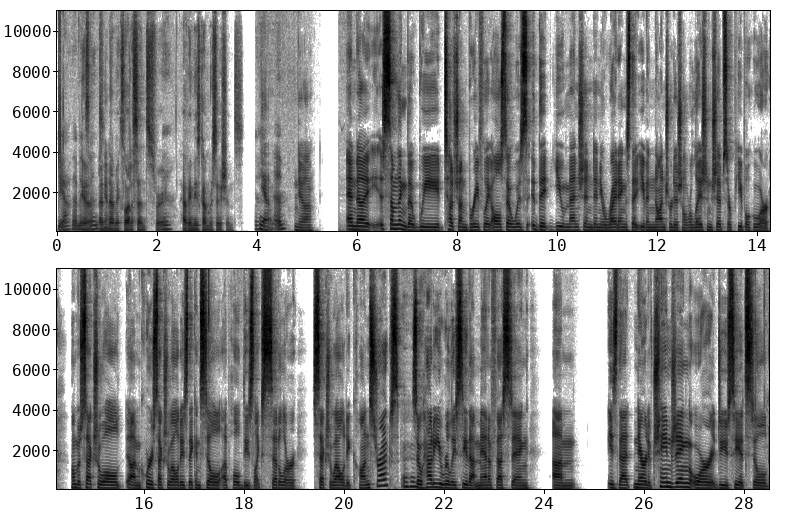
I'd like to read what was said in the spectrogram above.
Yeah, that makes Yeah, sense. and that makes a lot of sense for having these conversations. Yeah. Em? Yeah. And uh, something that we touched on briefly also was that you mentioned in your writings that even non traditional relationships or people who are homosexual, um, queer sexualities, they can still uphold these like settler sexuality constructs. So, how do you really see that manifesting? Um, is that narrative changing, or do you see it still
